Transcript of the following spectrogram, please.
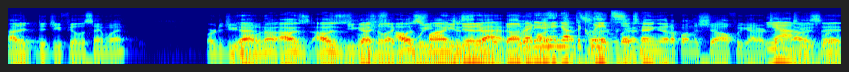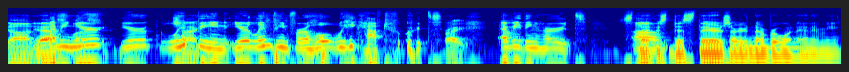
How did did you feel the same way, or did you yeah, know? no, I was, I was, You guys like, were like, I was we- fine. we just did it, we're done. Ready to hang up the that's it, we're cleats. Let's hang that up on the shelf. We got our Yeah. tattoos. We're it. done. Yeah. I mean, Let's- you're you're limping. You're limping for a whole week afterwards. right. Everything hurts. Sta- the stairs are your number one enemy.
